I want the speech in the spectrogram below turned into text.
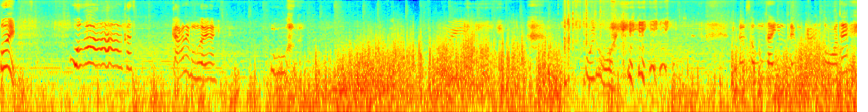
Ui! Wow Cá, cá này mọi người ơi Ui. Ui. Dồi. Sao không thấy nhưng thấy con cá này to thế.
